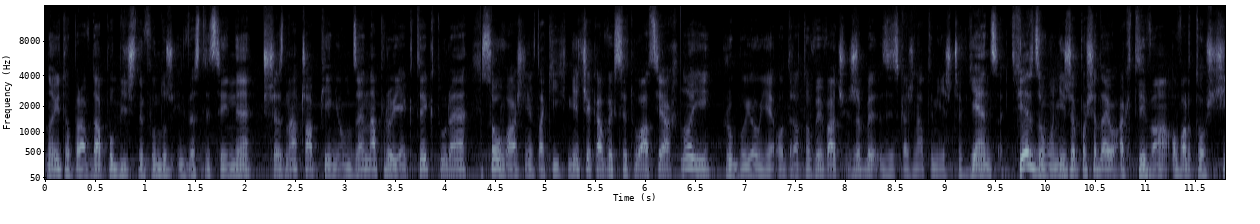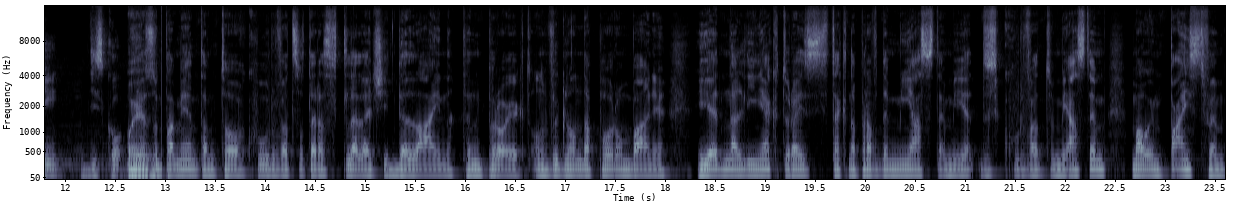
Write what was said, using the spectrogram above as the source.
No i to prawda, publiczny fundusz inwestycyjny przeznacza pieniądze na projekty, które są właśnie w takich nieciekawych sytuacjach, no i próbują je odratowywać, żeby zyskać na tym jeszcze więcej. Twierdzą oni, że posiadają aktywa o wartości blisko O Jezu, pamiętam to, kurwa, co teraz w tle leci, The Line, ten projekt, on wygląda porąbanie. Jedna linia, która jest tak naprawdę miastem, jed, kurwa, to miastem, małym państwem.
